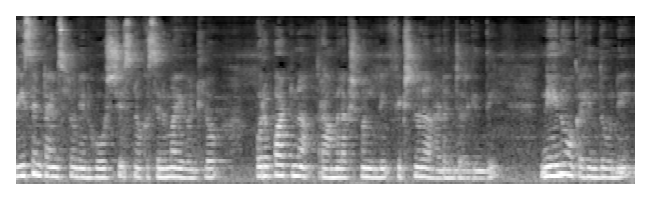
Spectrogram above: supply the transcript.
రీసెంట్ టైమ్స్లో నేను హోస్ట్ చేసిన ఒక సినిమా ఈవెంట్లో పొరపాటున రామలక్ష్మణుల్ని ఫిక్షనల్ అనడం జరిగింది. నేను ఒక హిందువుని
